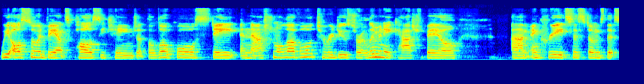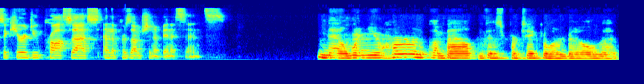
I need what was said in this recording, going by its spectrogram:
We also advance policy change at the local, state, and national level to reduce or eliminate cash bail um, and create systems that secure due process and the presumption of innocence. Now, when you heard about this particular bill that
